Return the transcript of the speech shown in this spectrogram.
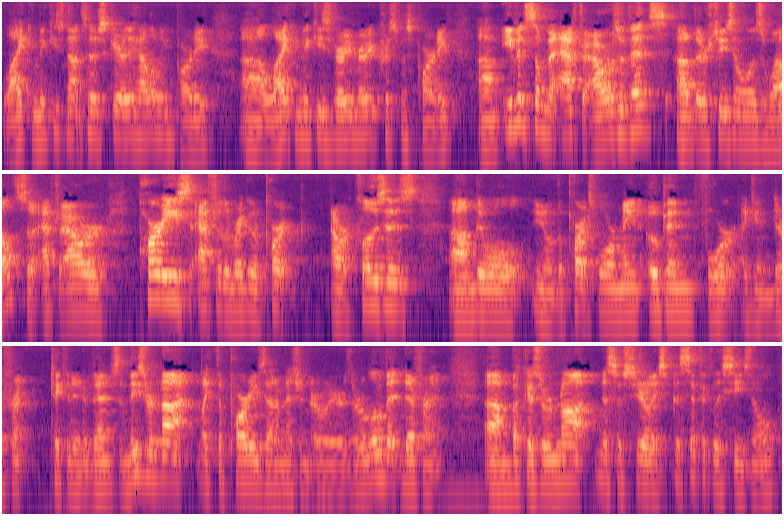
like Mickey's Not So Scary Halloween Party, uh, like Mickey's Very Merry Christmas Party, um, even some of the after hours events uh, that are seasonal as well. So after hour parties, after the regular part hour closes, um, they will, you know, the parks will remain open for again different ticketed events. And these are not like the parties that I mentioned earlier. They're a little bit different um, because they're not necessarily specifically seasonal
